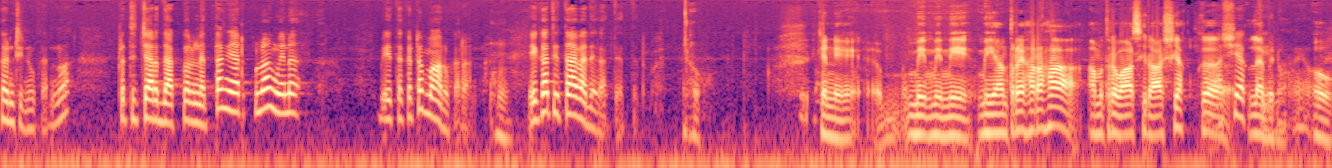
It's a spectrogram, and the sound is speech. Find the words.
කන්ටිනියු කරනවා ප්‍රතිචාර දක්වල නැත්නම් එයාට පුළුවන් වෙන බේතකට මාරු කරන්න. ඒකත් ඉතා වැදගත් ඇත්තටම. කියන්නේ මේ යන්ත්‍රය හරහා අමතර වාසි රාශියක් ලැබෙනවා. ඔව්.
